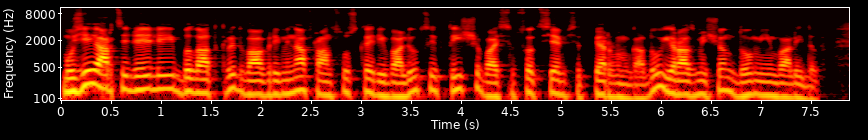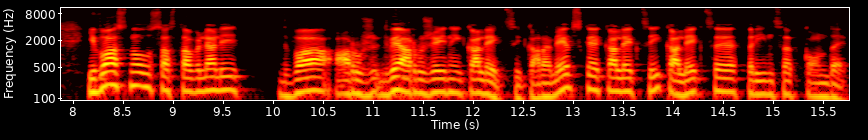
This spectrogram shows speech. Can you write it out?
Музей артиллерии был открыт во времена французской революции в 1871 году и размещен в Доме инвалидов. Его основу составляли два оруж... две оружейные коллекции. Королевская коллекция и коллекция принцев Конде.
